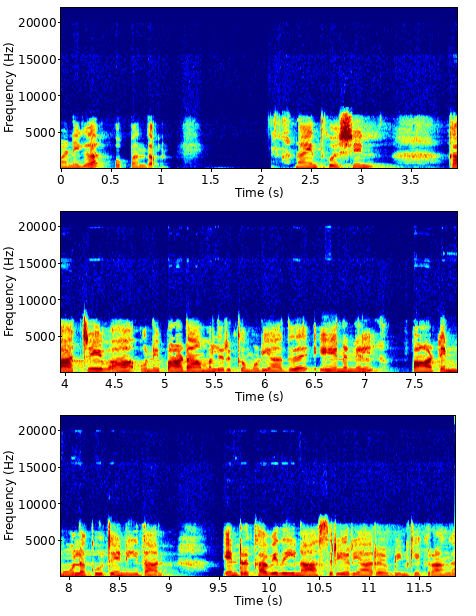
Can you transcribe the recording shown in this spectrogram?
வணிக ஒப்பந்தம். நைன்த் கொஷின் காற்றே வா உன்னை பாடாமல் இருக்க முடியாது ஏனெனில் பாட்டின் மூலக்கூற்றே நீதான் என்ற கவிதையின் ஆசிரியர் யார் அப்படின்னு கேட்குறாங்க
